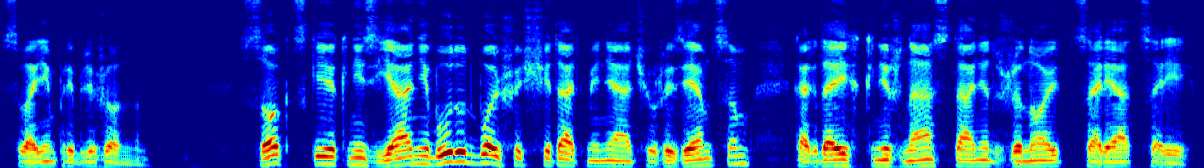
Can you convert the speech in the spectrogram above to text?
своим приближенным. «Соктские князья не будут больше считать меня чужеземцем, когда их княжна станет женой царя царей.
